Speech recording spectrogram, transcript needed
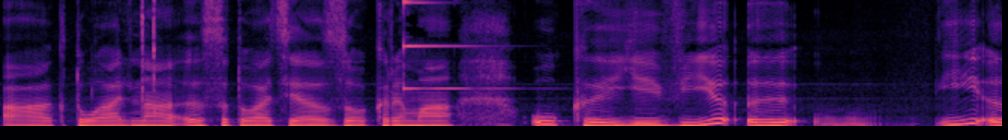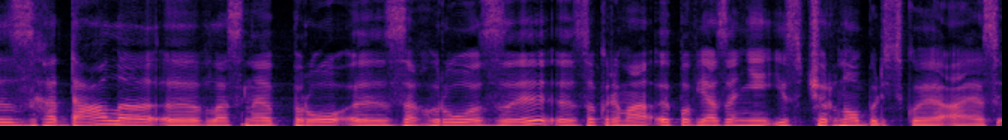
актуальна е, ситуація, зокрема у Києві. Е, І згадала е, власне про е, загрози, е, зокрема е, пов'язані із Чорнобильською АЕС.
